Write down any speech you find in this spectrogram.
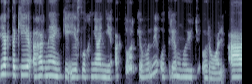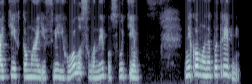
як такі гарненькі і слухняні акторки, вони отримують роль. А ті, хто має свій голос, вони по суті нікому не потрібні.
